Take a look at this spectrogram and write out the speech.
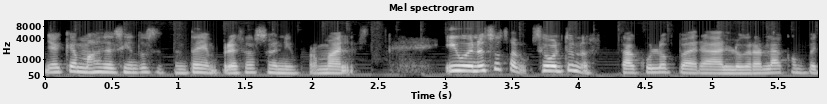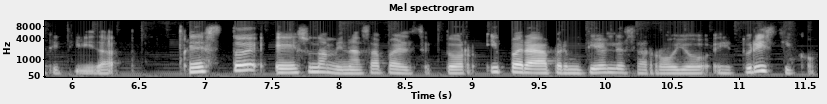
ya que más de 170 empresas son informales. Y bueno, eso se ha vuelto un obstáculo para lograr la competitividad. Esto es una amenaza para el sector y para permitir el desarrollo eh, turístico.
